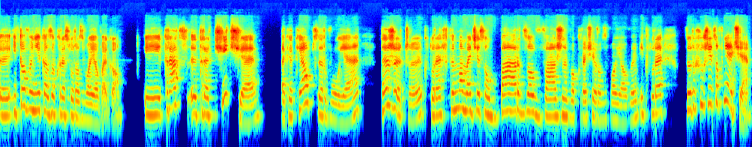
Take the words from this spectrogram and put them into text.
Y, I to wynika z okresu rozwojowego. I trac, tracicie, tak jak ja obserwuję, te rzeczy, które w tym momencie są bardzo ważne w okresie rozwojowym i które, których już nie cofniecie.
